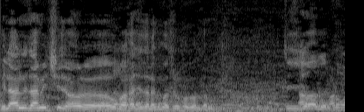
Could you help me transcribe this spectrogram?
بلال نظامي چی هو او باخا جدا لگ مصروف ہو جواب دے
